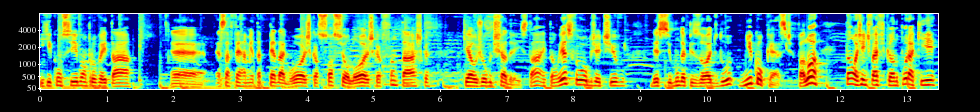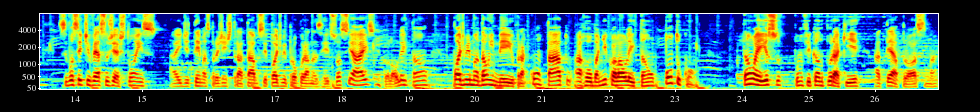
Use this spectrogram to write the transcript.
e que consigam aproveitar é, essa ferramenta pedagógica, sociológica, fantástica que é o jogo de xadrez, tá? Então esse foi o objetivo desse segundo episódio do Nicocast. Falou? Então a gente vai ficando por aqui. Se você tiver sugestões aí de temas para a gente tratar, você pode me procurar nas redes sociais, Nicolau Leitão. Pode me mandar um e-mail para contato@nicolauleitão.com. Então é isso, vamos ficando por aqui. Até a próxima.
